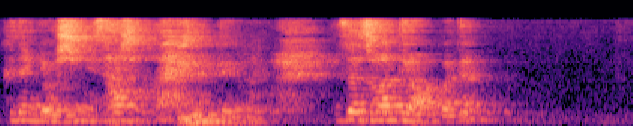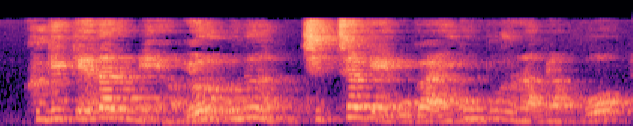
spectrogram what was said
그냥 열심히 사셨다 이랬대요. 그래서 저한테 왔거든. 그게 깨달음이에요. 여러분은 집착 애고가 이 공부를 하면 뭐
